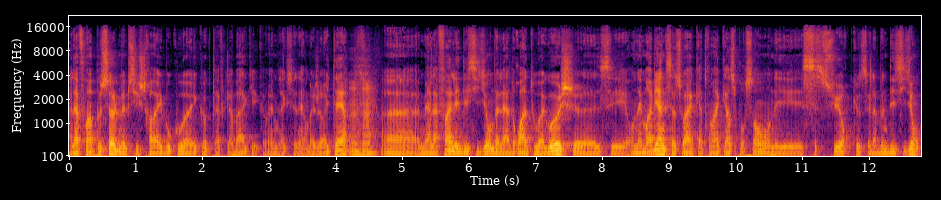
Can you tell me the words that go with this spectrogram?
à la fois un peu seul, même si je travaille beaucoup avec Octave Klaba, qui est quand même l'actionnaire majoritaire. Mhm. Euh, mais à la fin, les décisions d'aller à droite ou à gauche, euh, c'est, on aimerait bien que ça soit à 95%, on est sûr que c'est la bonne décision.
